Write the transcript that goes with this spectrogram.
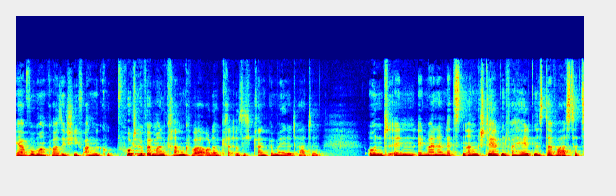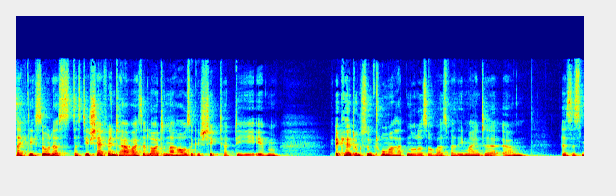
ja, wo man quasi schief angeguckt wurde, wenn man krank war oder sich krank gemeldet hatte. Und in, in meinem letzten Angestelltenverhältnis, da war es tatsächlich so, dass, dass die Chefin teilweise Leute nach Hause geschickt hat, die eben Erkältungssymptome hatten oder sowas, weil sie meinte, ähm, es ist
